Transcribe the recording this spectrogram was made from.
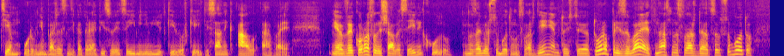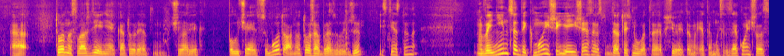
тем уровнем божественности, который описывается именем Ютки Вовке, Тисаник Ал Авая. Векоросал и шабы сейник худу, назовешь субботу наслаждением. То есть э, Тора призывает нас наслаждаться в субботу. А то наслаждение, которое человек получает в субботу, оно тоже образует жир, естественно. Венимца дек мойши ейшесер... Да, то есть, ну вот, э, все, это, эта мысль закончилась.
